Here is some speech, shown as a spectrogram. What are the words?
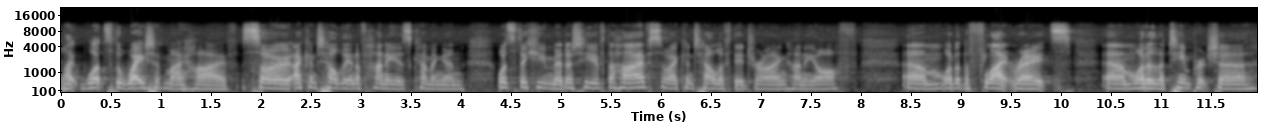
like what's the weight of my hive? So i can tell then if honey is coming in. What's the humidity of the hive? So i can tell if they're drying honey off. Um, what are the flight rates? Um, what are the temperature?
